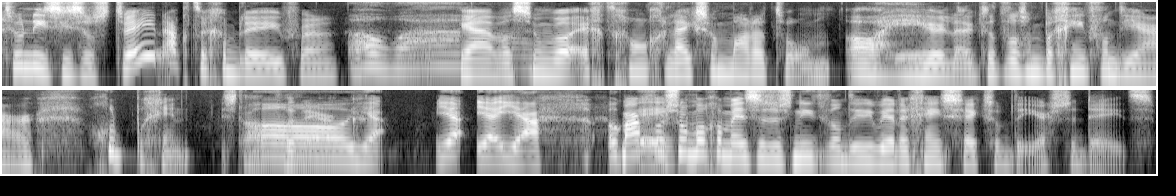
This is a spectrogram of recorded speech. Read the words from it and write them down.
Toen is hij zelfs twee achtergebleven. Oh, wauw. Ja, was toen wel echt gewoon gelijk zo'n marathon. Oh, heerlijk. Dat was een begin van het jaar. Goed begin. Is voor werk. Oh, ja. Ja, ja, ja. Maar voor sommige mensen dus niet, want die willen geen seks op de eerste date.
